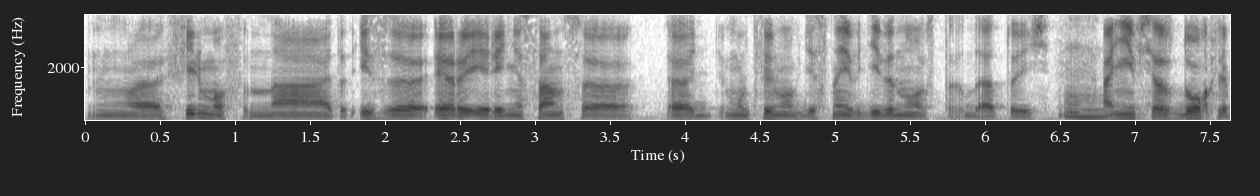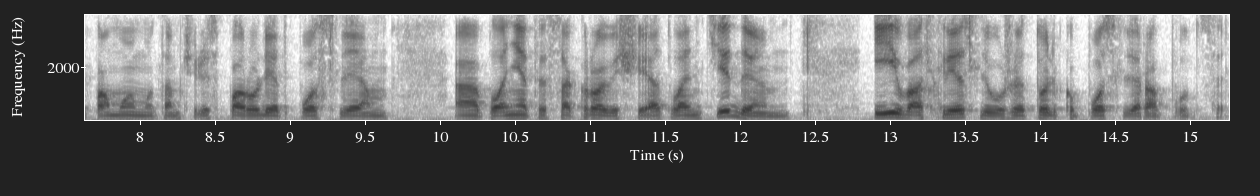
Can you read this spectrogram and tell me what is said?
э, фильмов на этот, из эры и ренессанса э, мультфильмов Дисней в 90-х, да, то есть угу. они все сдохли, по-моему, там через пару лет после э, «Планеты сокровища» и «Атлантиды», и воскресли уже только после Рапунцель,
